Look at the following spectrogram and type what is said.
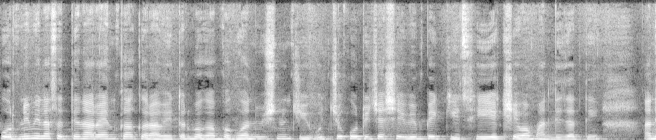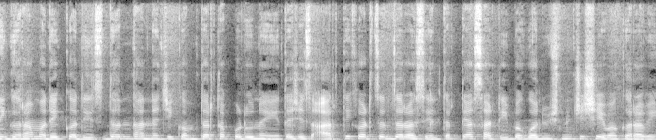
पौर्णिमेला सत्यनारायण का करावे? तर बघा भगवान विष्णूंची उच्च कोटीच्या सेवेपैकीच ही एक सेवा मानली जाते. आणि घरामध्ये कधीच धनधान्याची कमतरता पडू नये तसेच आर्थिक अडचण जर असेल तर त्यासाठी भगवान विष्णूंची सेवा करावी.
